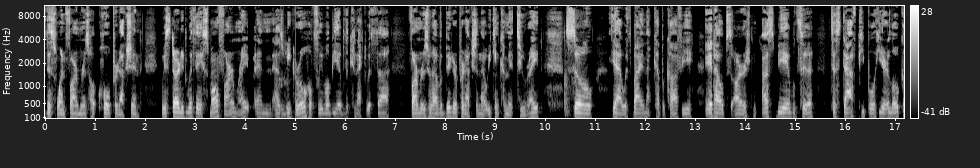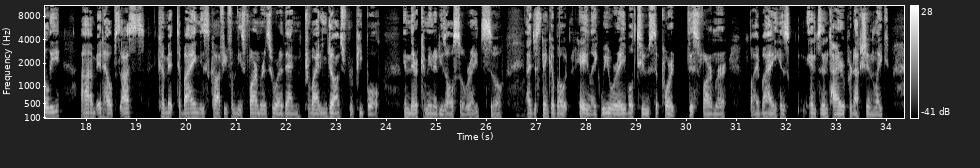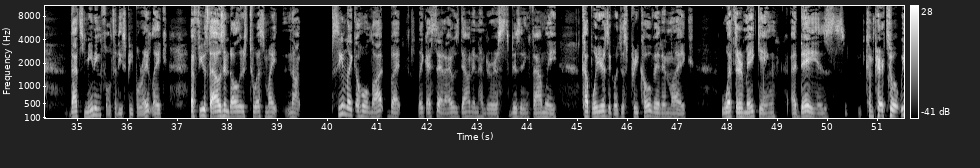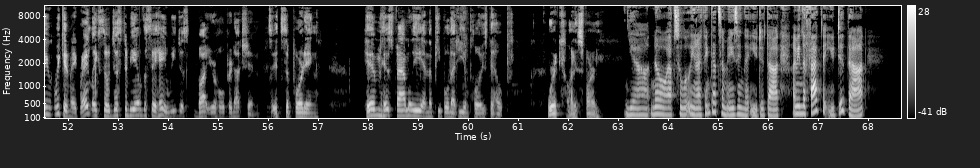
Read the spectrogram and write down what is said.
this one farmer's whole production. We started with a small farm right and as we grow hopefully we'll be able to connect with uh, farmers who have a bigger production that we can commit to right? So yeah with buying that cup of coffee it helps our us be able to to staff people here locally. Um, it helps us commit to buying this coffee from these farmers who are then providing jobs for people in their communities also right? So i just think about hey like we were able to support this farmer by buying his his entire production like that's meaningful to these people right? Like a few thousand dollars to us might not seem like a whole lot but like i said i was down in honduras visiting family a couple years ago just pre-covid and like what they're making a day is compared to what we we can make, right? Like so just to be able to say, "Hey, we just bought your whole production." It's, it's supporting him, his family and the people that he employs to help work on his farm. Yeah, no, absolutely. And I think that's amazing that you did that. I mean, the fact that you did that,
